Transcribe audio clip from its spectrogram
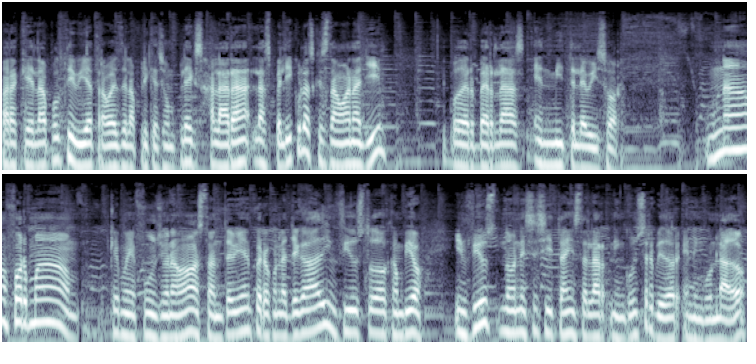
para que el Apple TV a través de la aplicación Plex jalara las películas que estaban allí poder verlas en mi televisor. Una forma que me funcionaba bastante bien, pero con la llegada de Infuse todo cambió. Infuse no necesita instalar ningún servidor en ningún lado,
